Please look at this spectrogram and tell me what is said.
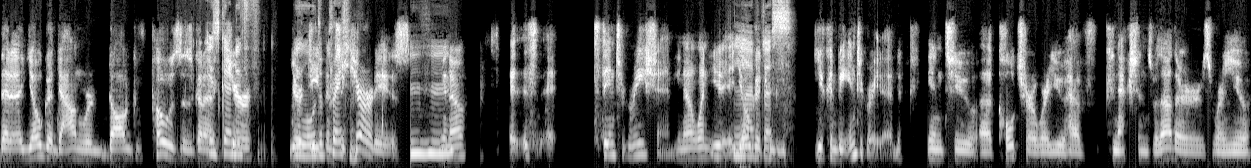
that a yoga downward dog pose is going to cure f- your deep depression. insecurities. Mm-hmm. You know, it, it's, it's the integration. You know, when you, yoga can be you can be integrated into a culture where you have connections with others, where you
